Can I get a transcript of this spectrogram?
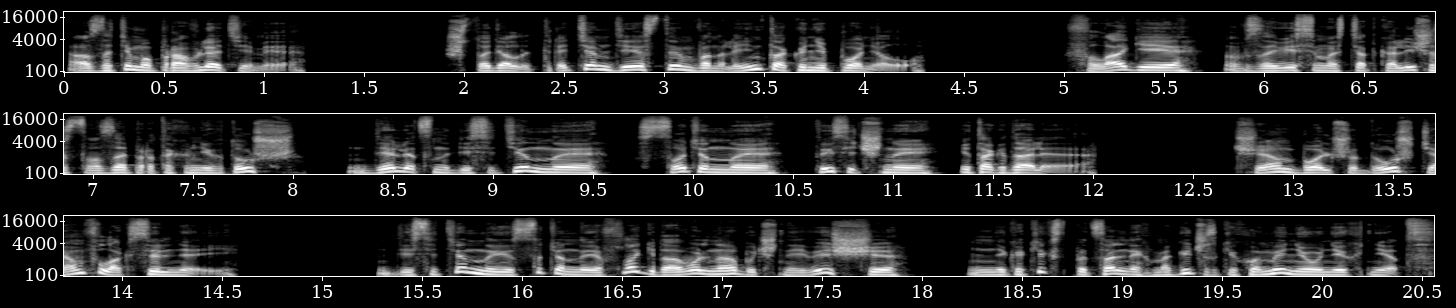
а затем управлять ими. Что делать третьим действием, Ван Линь так и не понял. Флаги, в зависимости от количества запертых в них душ, делятся на десятинные, сотенные, тысячные и так далее. Чем больше душ, тем флаг сильней. Десятинные и сотенные флаги довольно обычные вещи, никаких специальных магических умений у них нет.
